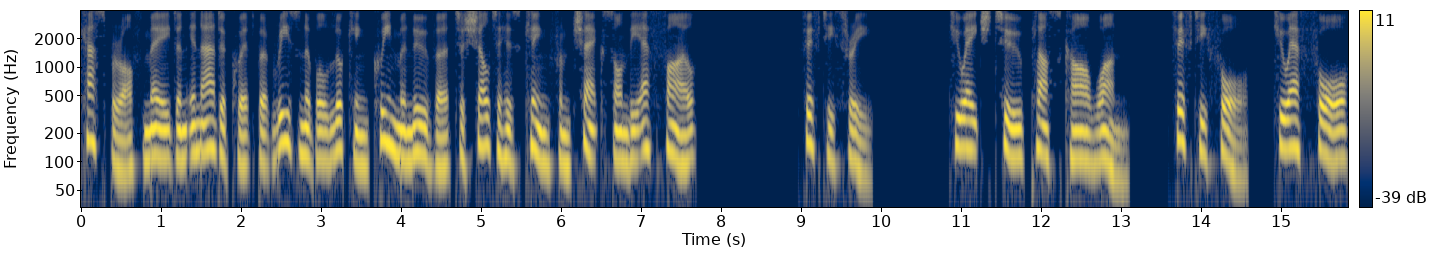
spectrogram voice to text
Kasparov made an inadequate but reasonable-looking queen maneuver to shelter his king from checks on the f-file 53. QH2 plus Car 1. 54. QF4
